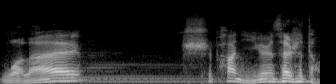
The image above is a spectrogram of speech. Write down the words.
我来是怕你一个人在这等。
